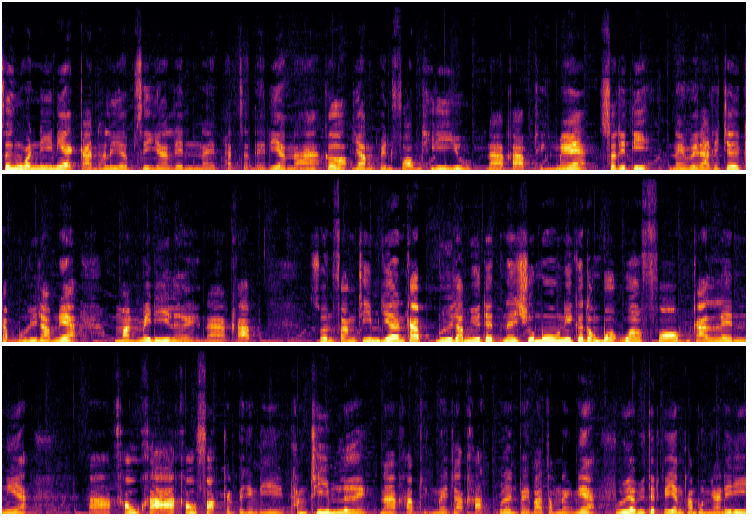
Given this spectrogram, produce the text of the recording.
ซึ่งวันนี้เนี่ยการทะเลฟซีเล่นในแพทสเตเดียมนะฮะก็ยังเป็นฟอร์มที่ดีอยู่นะครับ ถึงแม้สถิติในเวลาที่เจอกับบุรีรัมเนี่ยมันไม่ดีเลยนะครับส่วนฝั่งทีมเยือนครับบุรีรัมยูเต็ดในชั่วโมงนี้ก็ต้องบอกว่าฟอร์มการเล่นเนี่ย เข้าขาเข้าฝักกันเป็นอย่างดีทั้งทีมเลยนะครับถึงแม้จะขาดผู้เล่นไปบางตำแหน่งเนี่ยบุรีรัมย์ยูไนเต็ดก็ยังทำผลงานได้ดี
